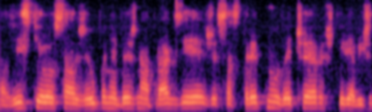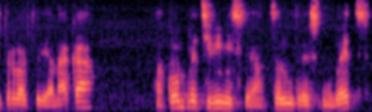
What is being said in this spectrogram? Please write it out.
a zistilo sa, že úplne bežná prax je, že sa stretnú večer štyria vyšetrovateľia NAKA a komplet si vymyslia celú trestnú vec.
